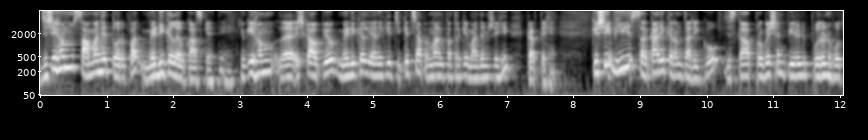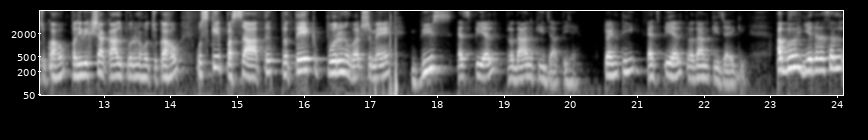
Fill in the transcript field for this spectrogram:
जिसे हम सामान्य तौर पर मेडिकल अवकाश कहते हैं, क्योंकि हम इसका उपयोग मेडिकल यानी कि चिकित्सा प्रमाण पत्र के माध्यम से ही करते हैं। किसी भी सरकारी कर्मचारी को जिसका प्रोबेशन पीरियड पूर्ण हो चुका हो परिवीक्षा काल पूर्ण हो चुका हो, उसके पश्चात प्रत्येक पूर्ण वर्ष में 20 एच प्रदान की जाती है। 20 एच प्रदान की जाएगी। अब ये दरअसल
